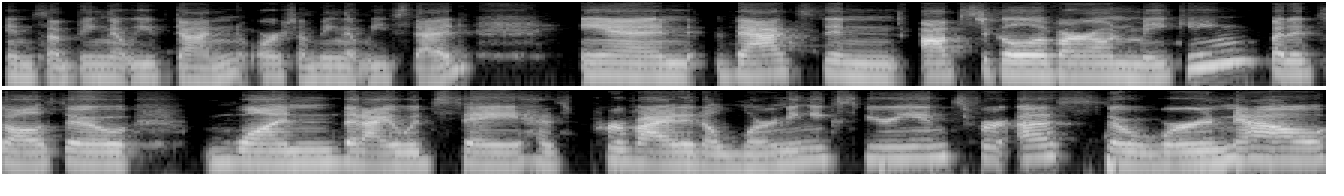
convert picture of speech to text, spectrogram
in something that we've done or something that we've said. And that's an obstacle of our own making, but it's also one that I would say has provided a learning experience for us. So we're now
